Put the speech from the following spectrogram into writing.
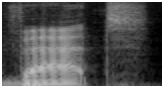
that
